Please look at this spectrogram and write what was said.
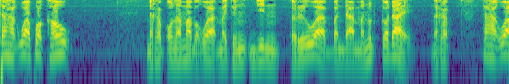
ถ้าหากว่าพวกเขานะครับอัลลอฮ์บอกว่าหมายถึงญินหรือว่าบรรดามนุษย์ก็ได้นะครับ ถ้าหากว่า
